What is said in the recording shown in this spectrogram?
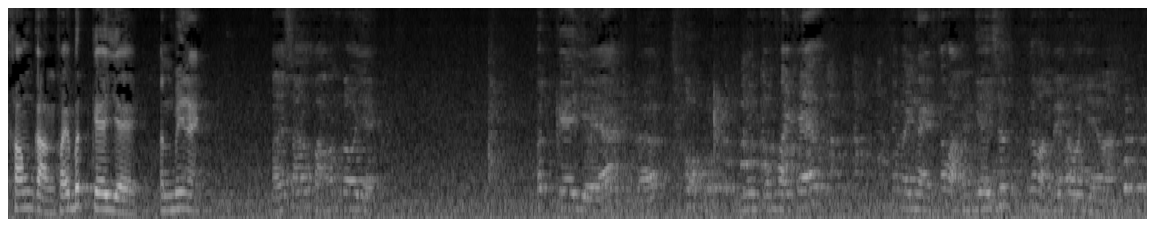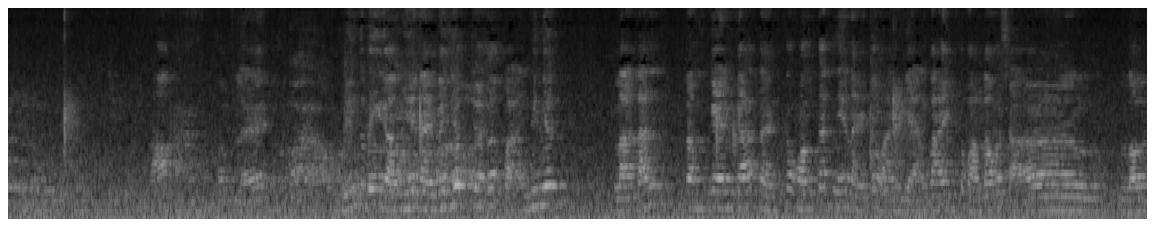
không cần phải bích kê về hình bi này. Tại sao các bạn không đôi về bích kê về á được. Nhưng cũng phải khéo. Cái bi này các bạn dư sức các bạn đi đôi về mà. Đó hợp lệ. Những cái bi gần như này mới giúp cho các bạn thứ nhất là đánh trong ken cát này có khoảng cách như thế này các bạn dạng tay các bạn đâu có sợ lỗi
